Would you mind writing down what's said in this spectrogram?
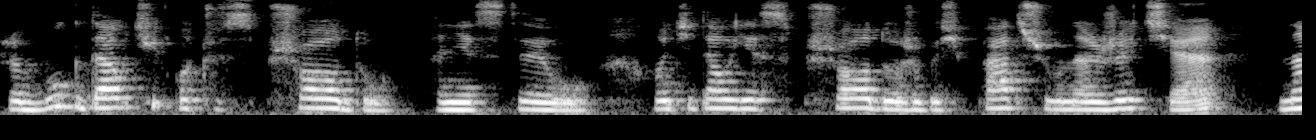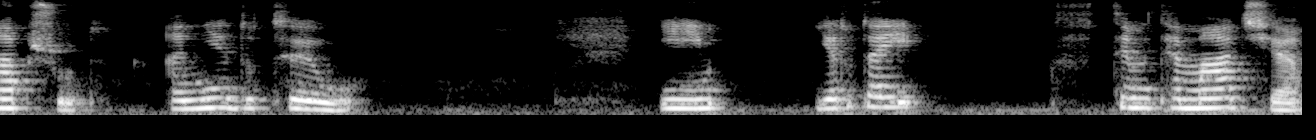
że Bóg dał ci oczy z przodu, a nie z tyłu. On ci dał je z przodu, żebyś patrzył na życie naprzód, a nie do tyłu. I ja tutaj w tym temacie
